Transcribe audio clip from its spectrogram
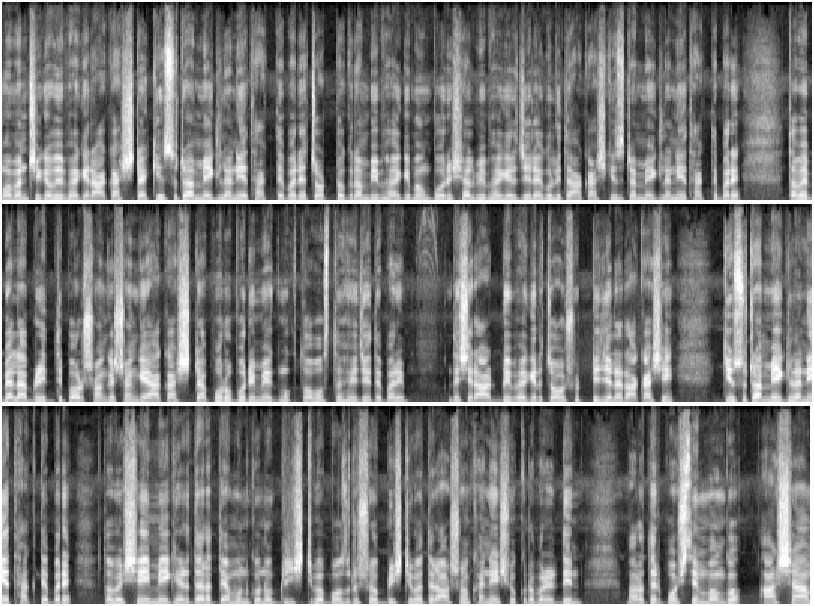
ময়মনসিংহ বিভাগের আকাশটা কিছুটা মেঘলা নিয়ে থাকতে পারে, চট্টগ্রাম বিভাগ এবং বরিশাল বিভাগের জেলাগুলিতে আকাশ কিছুটা মেঘলা নিয়ে থাকতে পারে, তবে বেলা বৃদ্ধি পাওয়ার সঙ্গে সঙ্গে আকাশটা পুরোপুরি মেঘমুক্ত অবস্থা হয়ে যেতে পারে। দেশের আট বিভাগের চৌষট্টি জেলার আকাশই কিছুটা মেঘলা নিয়ে থাকতে পারে, তবে সেই মেঘের দ্বারা তেমন কোনো বৃষ্টি বা বজ্রসহ বৃষ্টিপাতের আশঙ্কা নেই শুক্রবারের দিন। ভারতের পশ্চিমবঙ্গ, আসাম,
